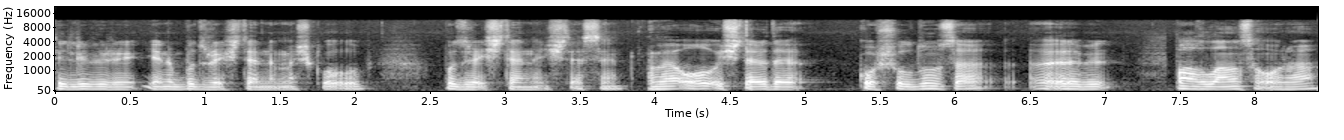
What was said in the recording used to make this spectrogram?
Delivery, yəni bu cür işlərlə məşğul olub, bu cür işlərlə işləsin və o işlərə də qoşuldunsa, elə bir bağlanırsa ora,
